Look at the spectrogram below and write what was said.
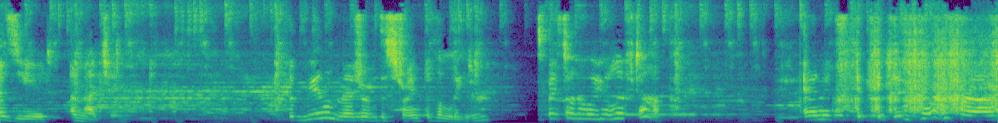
as you'd imagine. The real measure of the strength of a leader is based on who you lift up. And it's, it's, important for us.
